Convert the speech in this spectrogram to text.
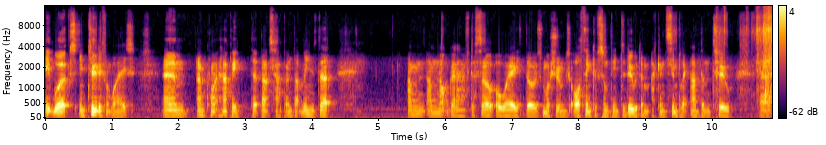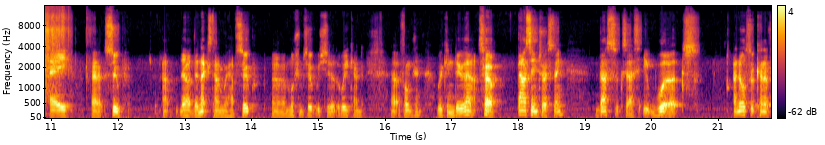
it works in two different ways. Um, I'm quite happy that that's happened. That means that I'm, I'm not going to have to throw away those mushrooms or think of something to do with them. I can simply add them to uh, a uh, soup. Uh, the next time we have soup, uh, mushroom soup, which is at the weekend uh, function, we can do that. So that's interesting. That's success. It works, and also kind of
